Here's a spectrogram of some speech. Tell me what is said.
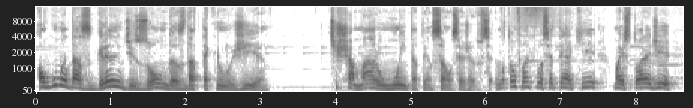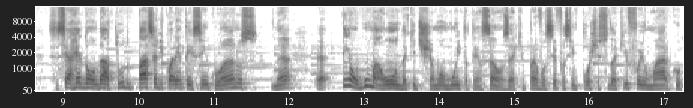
Alguma das grandes ondas da tecnologia te chamaram muita atenção? Ou seja, nós estamos falando que você tem aqui uma história de, se arredondar tudo, passa de 45 anos, né? É, tem alguma onda que te chamou muita atenção, Zé, que para você foi assim, poxa, isso daqui foi um marco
